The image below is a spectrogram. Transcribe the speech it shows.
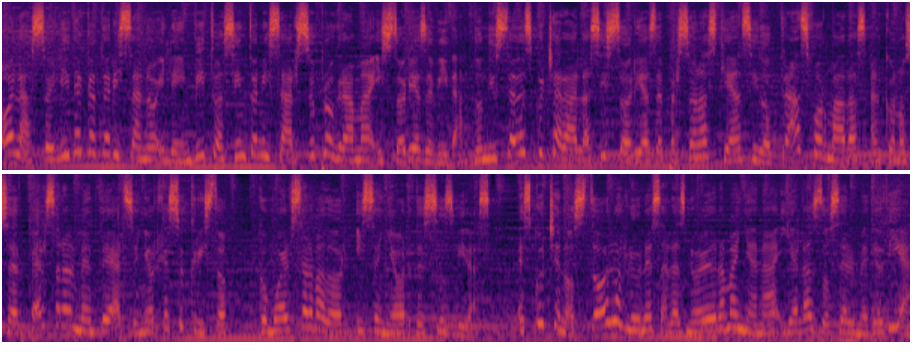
Hola, soy Lidia Catarizano y le invito a sintonizar su programa Historias de Vida, donde usted escuchará las historias de personas que han sido transformadas al conocer personalmente al Señor Jesucristo como el Salvador y Señor de sus vidas. Escúchenos todos los lunes a las 9 de la mañana y a las 12 del mediodía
